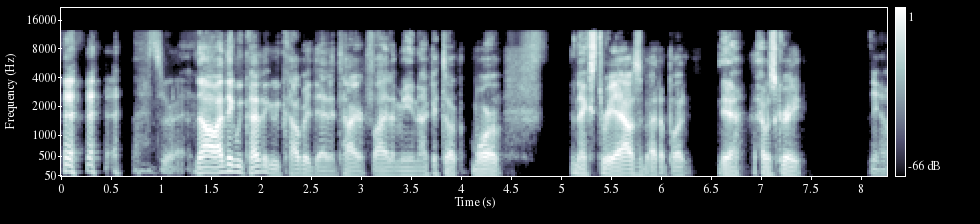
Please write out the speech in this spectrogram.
That's right. No, I think we I think we covered that entire fight. I mean, I could talk more the next three hours about it, but yeah, that was great. Yeah.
